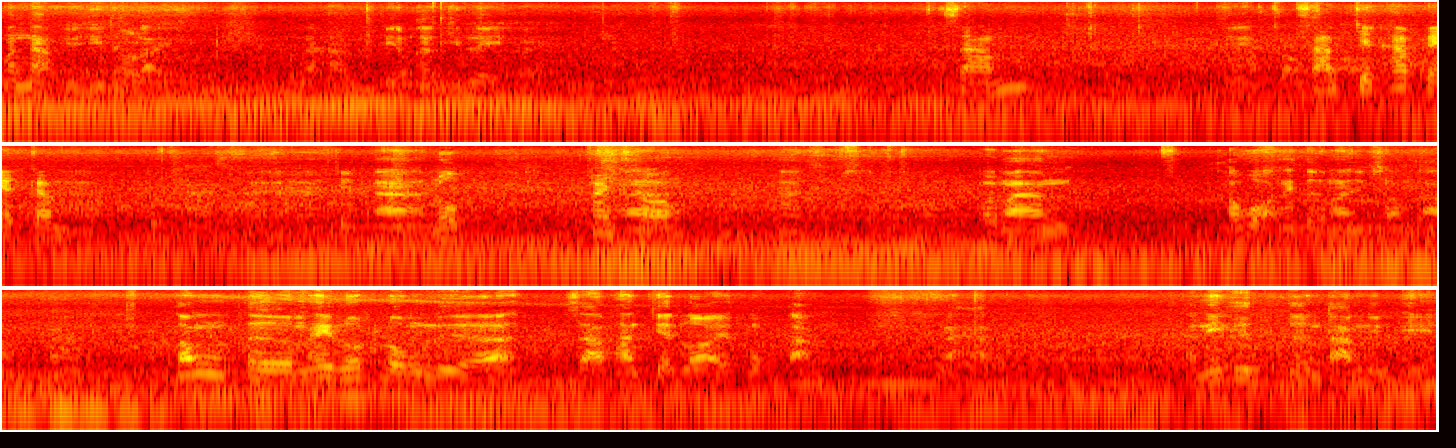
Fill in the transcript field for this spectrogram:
มันหนักอยู่ที่เท่าไหร่นะครับเตรียมเครื่องคิดเลขไว้นะครับสามนี่ สามเจ็ดห้าแปดกรัมอ่าลบห้าสอง52ประมาณเขาบอกให้เติม 52กรัมต้องเติมให้ลดลงเหลือ 3,706กรัมนะครับ อันนี้คือเติมตามนิมเพจ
